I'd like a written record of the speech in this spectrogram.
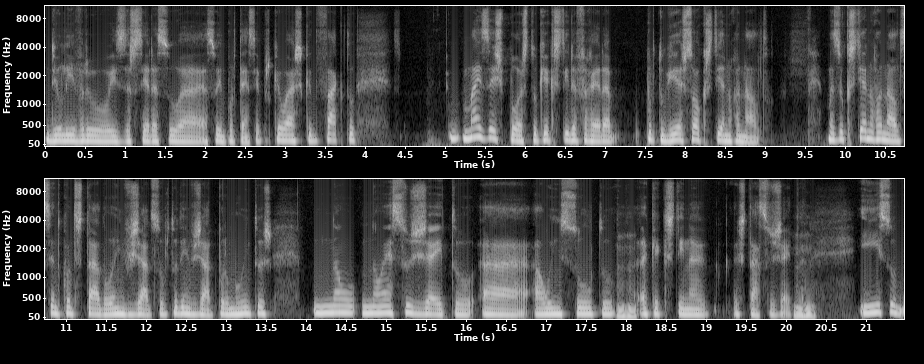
de o livro exercer a sua, a sua importância, porque eu acho que de facto mais exposto que a Cristina Ferreira português, só o Cristiano Ronaldo. Mas o Cristiano Ronaldo, sendo contestado ou invejado, sobretudo invejado por muitos, não, não é sujeito a- ao insulto a que a Cristina está sujeita. E isso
